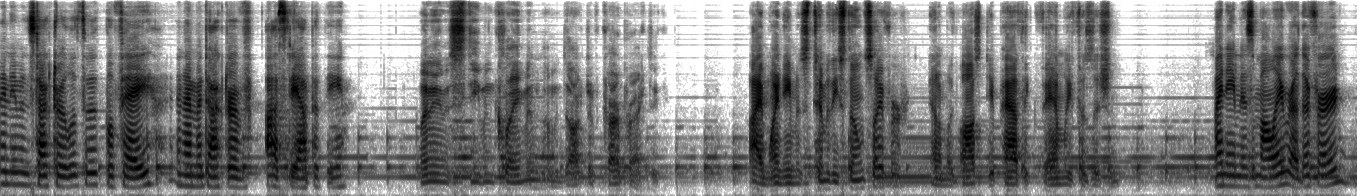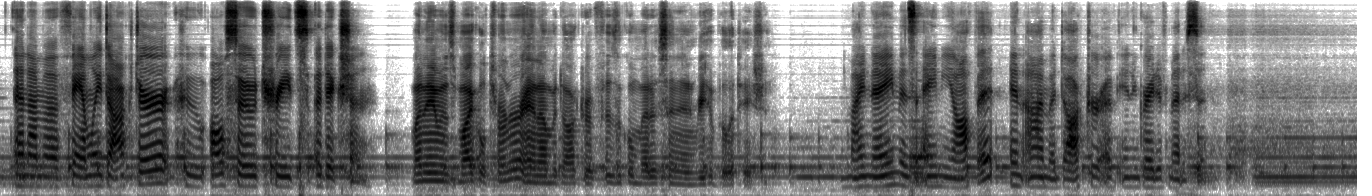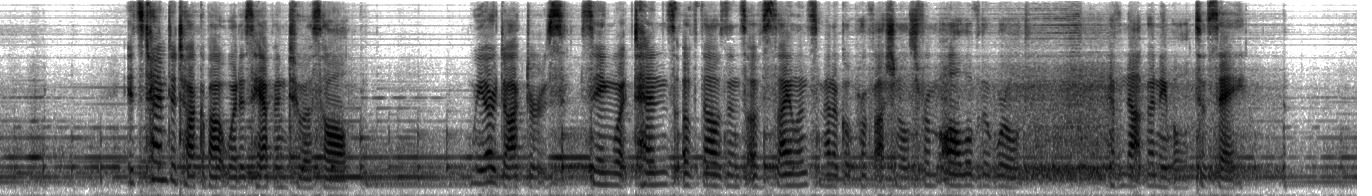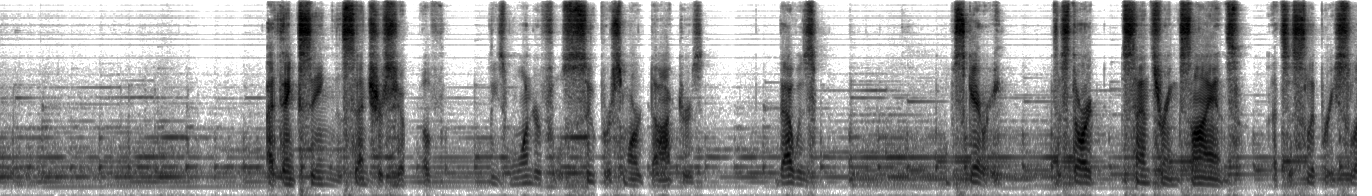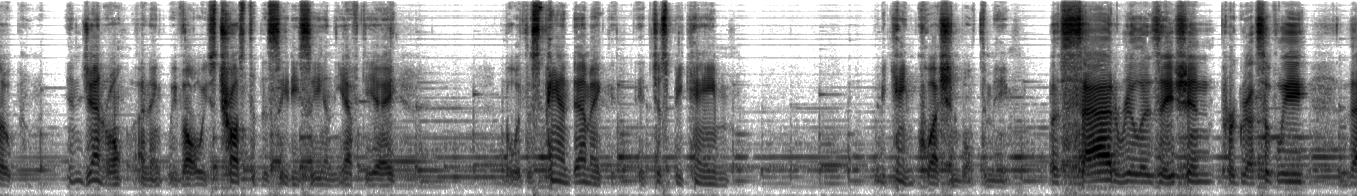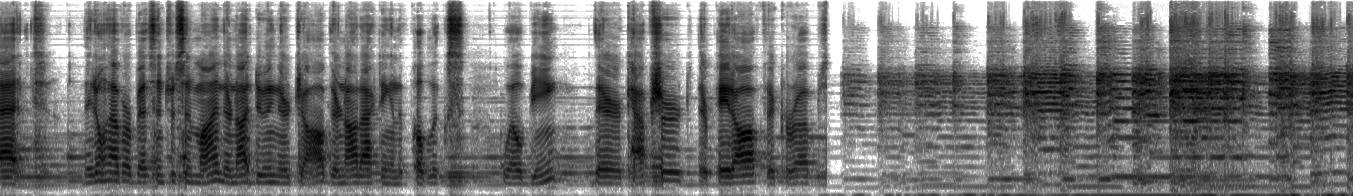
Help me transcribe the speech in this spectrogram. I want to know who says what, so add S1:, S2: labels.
S1: My name is Dr. Elizabeth LaFay, and I'm a doctor of osteopathy.
S2: My name is Stephen Clayman. I'm a doctor of chiropractic.
S3: Hi, my name is Timothy Stonecipher, and I'm an osteopathic family physician.
S4: My name is Molly Rutherford, and I'm a family doctor who also treats addiction.
S5: My name is Michael Turner, and I'm a doctor of physical medicine and rehabilitation.
S6: My name is Amy Offit, and I'm a doctor of integrative medicine.
S1: It's time to talk about what has happened to us all. We are doctors, seeing what tens of thousands of silenced medical professionals from all over the world have not been able to say.
S3: I think seeing the censorship of these wonderful, super smart doctors, that was, scary. To start censoring science, that's a slippery slope. In general, I think we've always trusted the CDC and the FDA, but with this pandemic, it just became became questionable to me.
S5: A sad realization progressively that they don't have our best interests in mind. They're not doing their job. They're not acting in the public's well-being. They're captured. They're paid off. They're corrupt.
